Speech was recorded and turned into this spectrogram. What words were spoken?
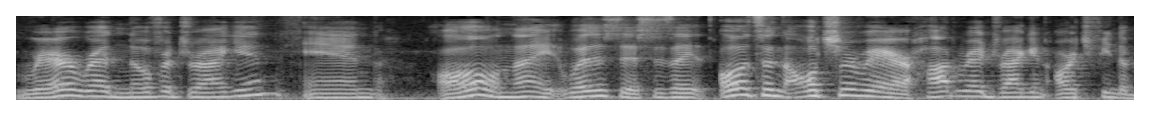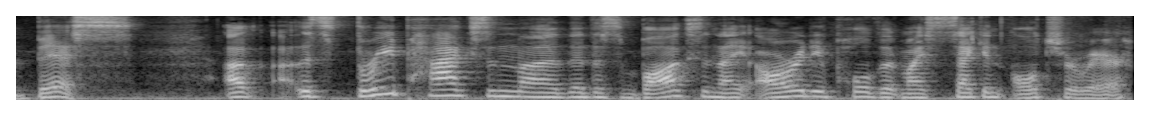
Rare Red Nova Dragon, and oh, nice. What is this? Is it? Oh, it's an ultra rare Hot Red Dragon Archfiend Abyss. Uh, it's three packs in, the, in this box, and I already pulled my second ultra rare.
